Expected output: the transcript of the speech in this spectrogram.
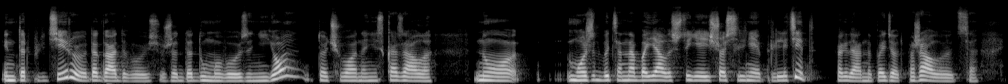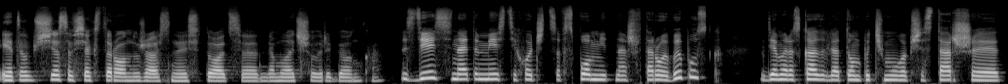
интерпретирую, догадываюсь, уже додумываю за нее то, чего она не сказала, но может быть, она боялась, что ей еще сильнее прилетит, когда она пойдет пожалуется. И это вообще со всех сторон ужасная ситуация для младшего ребенка. Здесь, на этом месте, хочется вспомнить наш второй выпуск, где мы рассказывали о том, почему вообще старшие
